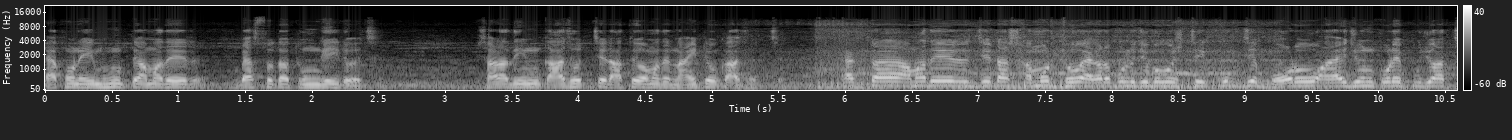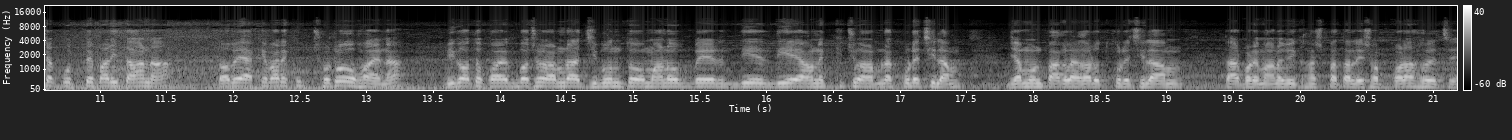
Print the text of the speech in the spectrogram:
এখন এই মুহূর্তে আমাদের ব্যস্ততা তুঙ্গেই রয়েছে। সারাদিন কাজ হচ্ছে, রাতেও আমাদের নাইটেও কাজ হচ্ছে। একটা আমাদের যেটা সামর্থ্য, এগারোপল্লী যুবগোষ্ঠী খুব যে বড় আয়োজন করে পুজো আর্চা করতে পারি তা না, তবে একেবারে খুব ছোটও হয় না। বিগত কয়েক বছর আমরা জীবন্ত মানবের দিয়ে দিয়ে অনেক কিছু আমরা করেছিলাম, যেমন পাগলা গারদ করেছিলাম, তারপরে মানবিক হাসপাতাল এসব করা হয়েছে।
